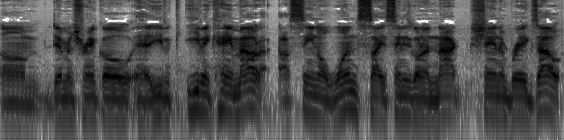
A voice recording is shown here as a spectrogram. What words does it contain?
Um, Dimitrenko had even even came out. I seen on one site saying he's going to knock Shannon Briggs out,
